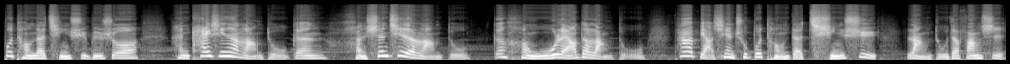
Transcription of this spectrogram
不同的情绪，比如说很开心的朗读，跟很生气的朗读，跟很无聊的朗读，他要表现出不同的情绪。朗读的方式，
